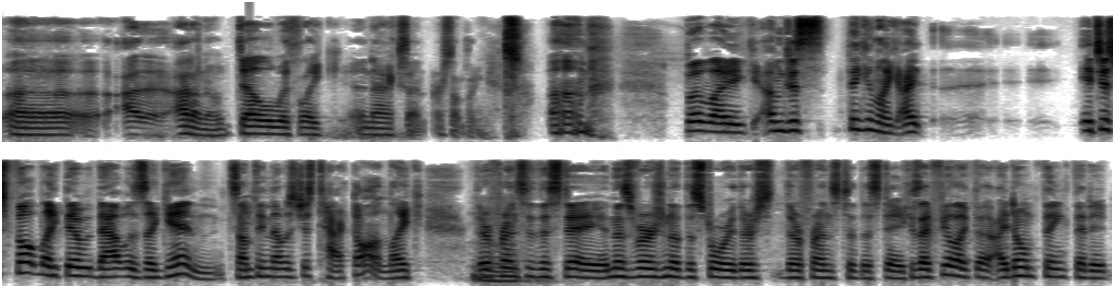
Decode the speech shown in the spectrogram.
uh, I, I don't know, Dell with like an accent or something. Um, but like, I'm just thinking like, I, it just felt like that, that was again something that was just tacked on. Like they're friends to this day. In this version of the story, they're they're friends to this day. Because I feel like that. I don't think that it.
